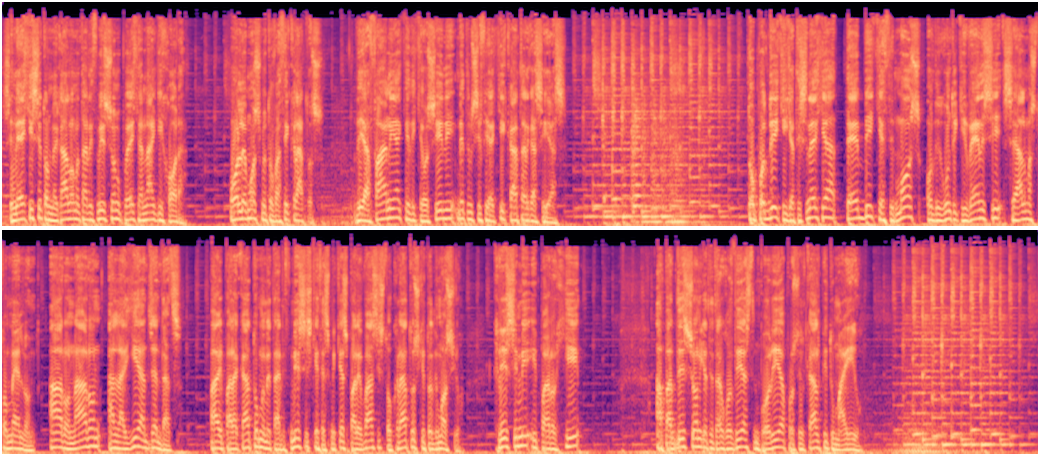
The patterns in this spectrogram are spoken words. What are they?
Συνέχιση των μεγάλων μεταρρυθμίσεων που έχει ανάγκη η χώρα. Πόλεμος με το βαθύ κράτος διαφάνεια και δικαιοσύνη με την ψηφιακή κάρτα εργασίας. Το ποντίκι για τη συνέχεια, τέμπη και θυμός οδηγούν την κυβέρνηση σε άλμα στο μέλλον. Άρον-άρον, αλλαγή ατζέντα. Πάει παρακάτω με μεταρρυθμίσεις και θεσμικές παρεμβάσεις στο κράτος και το δημόσιο. Κρίσιμη η παροχή απαντήσεων για την τραγωδία στην πορεία προς την κάλπη του Μαΐου.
